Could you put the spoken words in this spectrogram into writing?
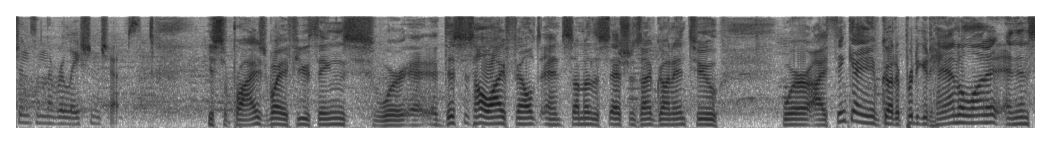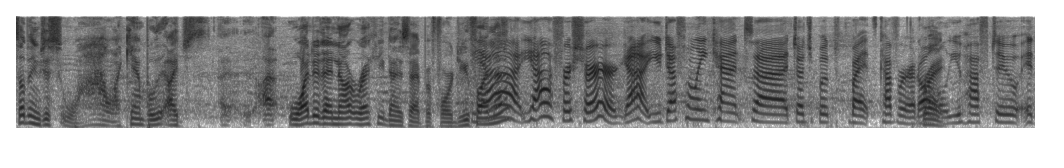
connections and the relationships. You're surprised by a few things where uh, this is how I felt, and some of the sessions I've gone into where I think I have got a pretty good handle on it, and then something just wow, I can't believe I just I, I, why did I not recognize that before? Do you find yeah, that? Yeah, for sure. Yeah, you definitely can't uh, judge a book by its cover at all. Right. You have to. It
